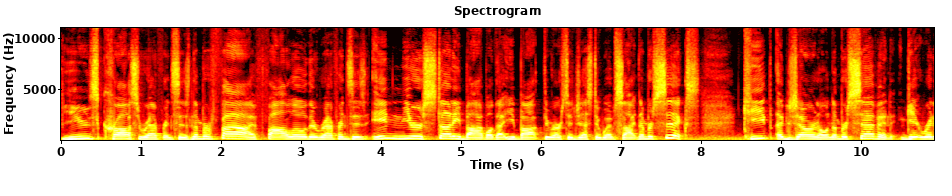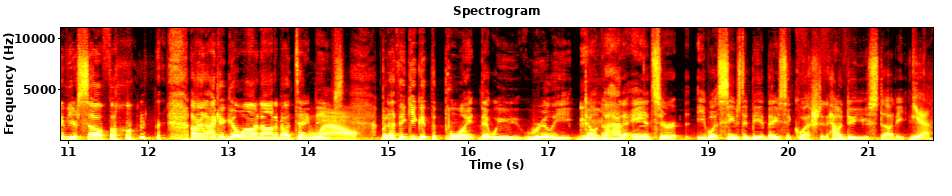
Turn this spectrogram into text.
use cross references. Number five, follow the references in your study Bible that you bought through our suggested website. Number six, keep a journal. Number seven, get rid of your cell phone. All right, I could go on and on about techniques. Wow. But I think you get the point that we really don't know how to answer what seems to be a basic question. How do you study? Yeah.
